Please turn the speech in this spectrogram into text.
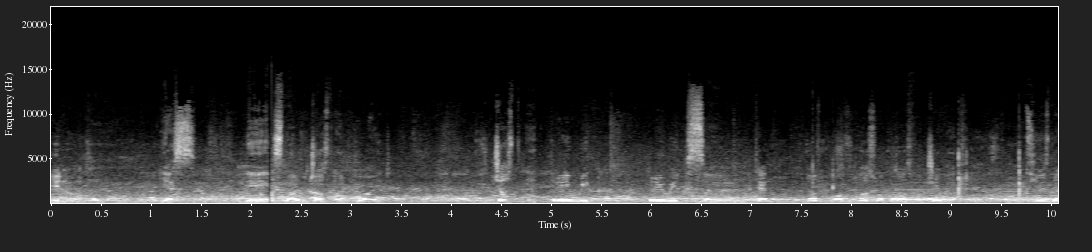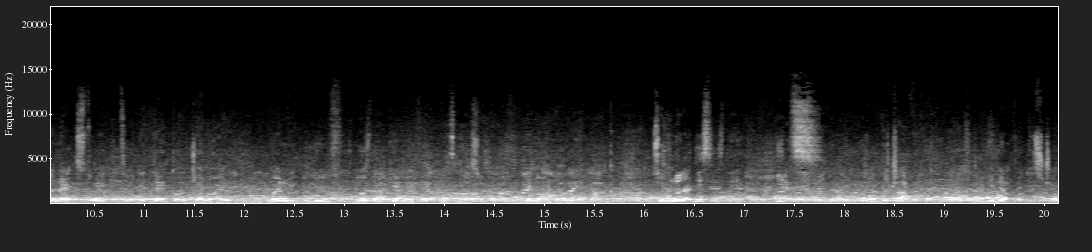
you know, Yes, the that we just employed just a three week, three weeks um, tenure. They just work, they just work with us for three weeks, from Tuesday next week till the 10th of January, when we believe those that came in for Christmas will begin on their way back. So we know that this is the heat of the traffic. We need them for these three.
